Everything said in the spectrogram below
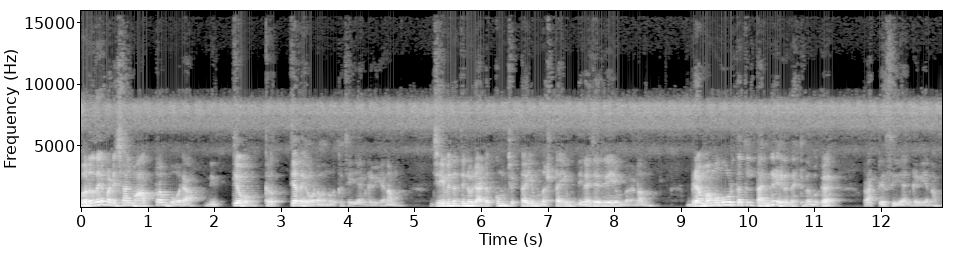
വെറുതെ പഠിച്ചാൽ മാത്രം പോരാ. നിത്യവും കൃത്യതയോടെ നമ്മൾക്ക് ചെയ്യാൻ കഴിയണം. ജീവിതത്തിന് ഒരു അടുക്കും ചിട്ടയും നിഷ്ഠയും ദിനചര്യയും വേണം. ബ്രഹ്മമുഹൂർത്തത്തിൽ തന്നെ എഴുന്നേറ്റ് നമുക്ക് പ്രാക്ടീസ് ചെയ്യാൻ കഴിയണം.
